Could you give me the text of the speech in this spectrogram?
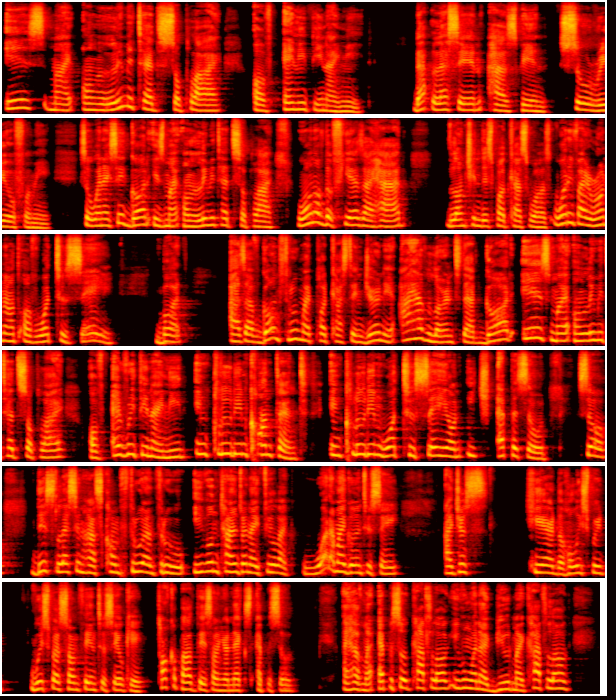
is my unlimited supply of anything I need. That lesson has been so real for me. So when I say God is my unlimited supply, one of the fears I had launching this podcast was what if I run out of what to say? But as I've gone through my podcasting journey, I have learned that God is my unlimited supply of everything I need, including content, including what to say on each episode. So, this lesson has come through and through, even times when I feel like, what am I going to say? I just hear the Holy Spirit whisper something to say, okay, talk about this on your next episode. I have my episode catalog. Even when I build my catalog,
